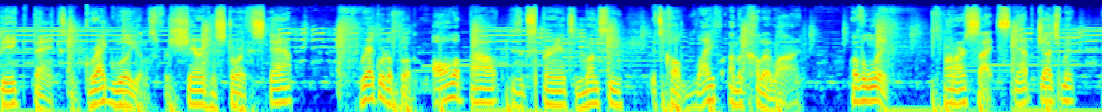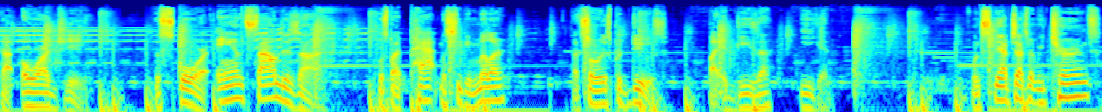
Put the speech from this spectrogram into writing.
Big thanks to Greg Williams for sharing his story with Snap. Greg wrote a book all about his experience in Muncie. It's called Life on the Color Line. We'll have a link on our site, snapjudgment.org. The score and sound design was by Pat Mesiti Miller. That story was produced by Adizah Eghan. When Snap Judgment returns,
